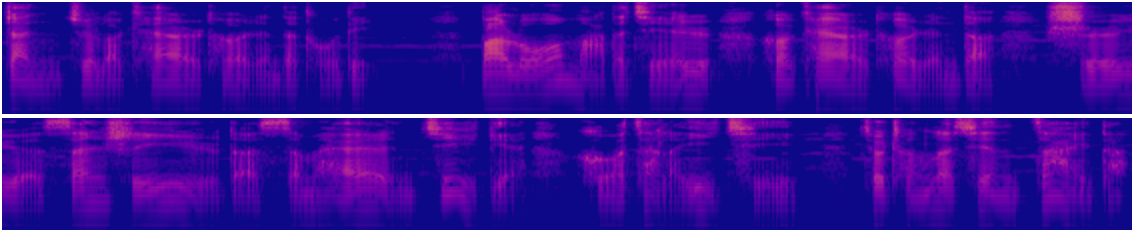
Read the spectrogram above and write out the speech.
占据了凯尔特人的土地，把罗马的节日和凯尔特人的十月三十一日的 Sam Han 祭典合在了一起，就成了现在的。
